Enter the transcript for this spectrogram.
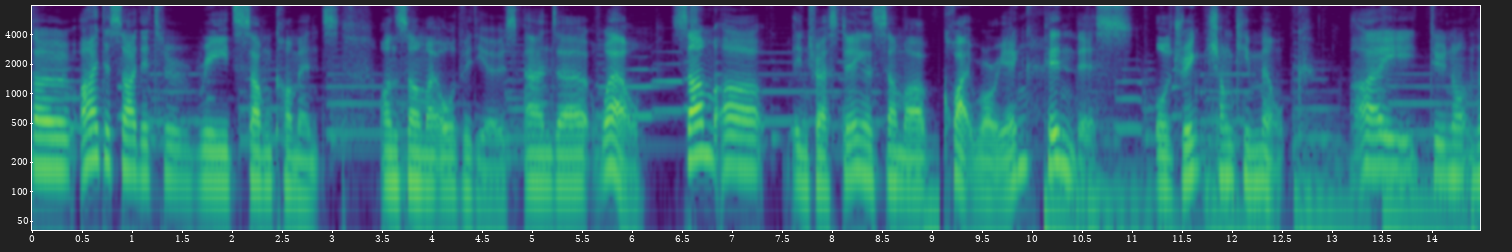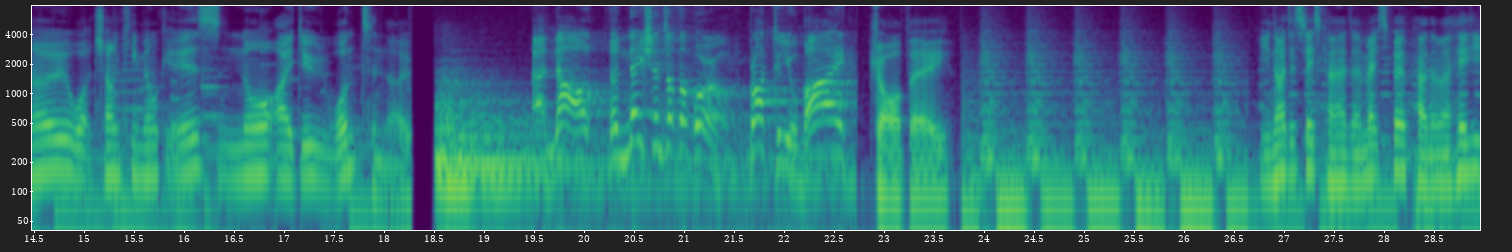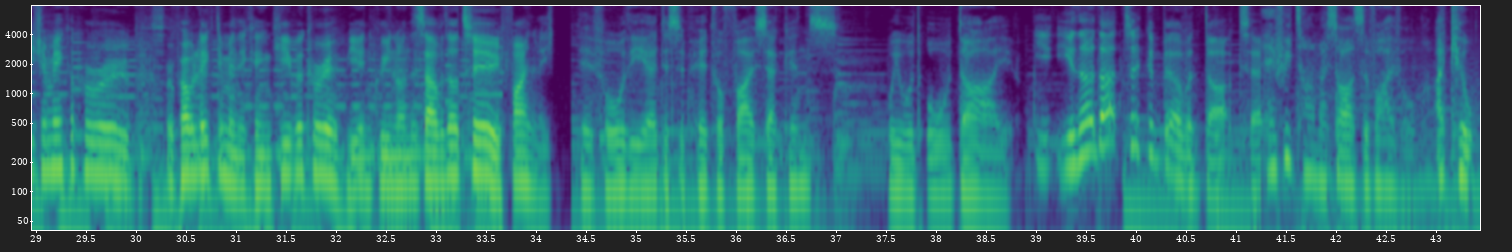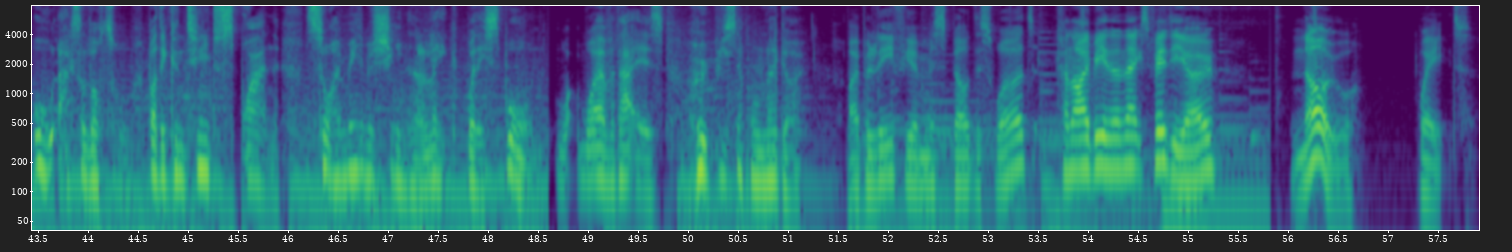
So I decided to read some comments on some of my old videos, and uh, well, some are interesting and some are quite worrying. Pin this or drink chunky milk. I do not know what chunky milk is, nor I do want to know. And now, the nations of the world, brought to you by Java. United States, Canada, Mexico, Panama, Haiti, Jamaica, Peru, Republic, Dominican, Cuba, Caribbean, Greenland, and Salvador too. Finally, if all the air disappeared for five seconds, we would all die. You know, that took a bit of a dark turn. Every time I start survival, I kill all axolotl, but they continue to spawn, so I made a machine in a lake where they spawn. Wh- whatever that is, hope you step on Lego. I believe you misspelled this word. Can I be in the next video? No. Wait.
